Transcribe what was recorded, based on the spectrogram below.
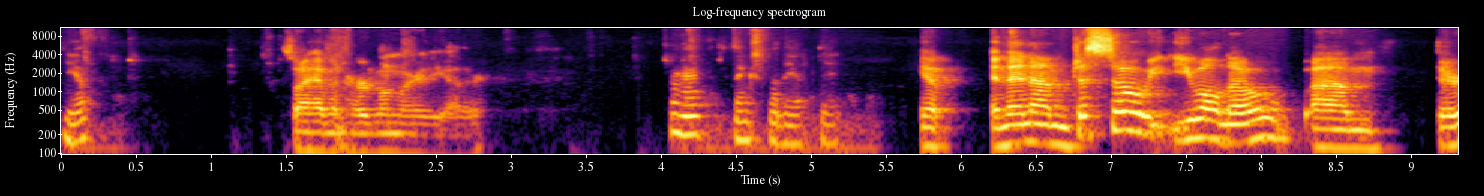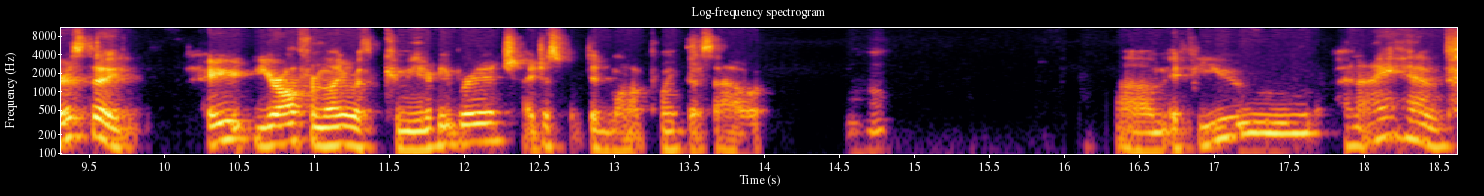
Yep. So I haven't heard one way or the other. okay, thanks for the update. Yep. And then um, just so you all know, um, there is the, are you, you're all familiar with Community Bridge? I just didn't want to point this out. Mhm. Um, if you, and I have,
